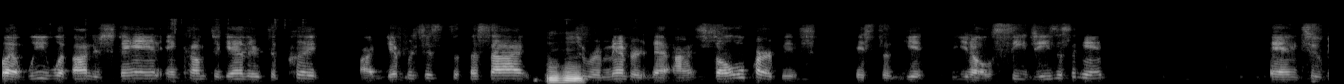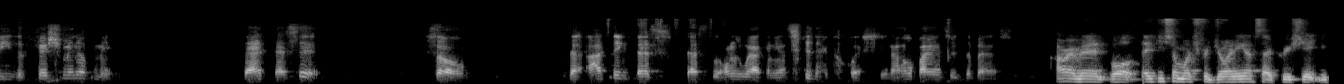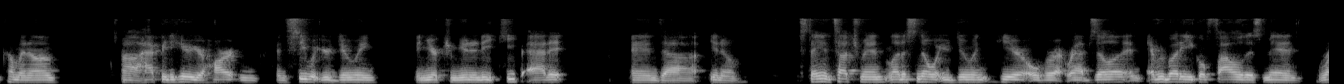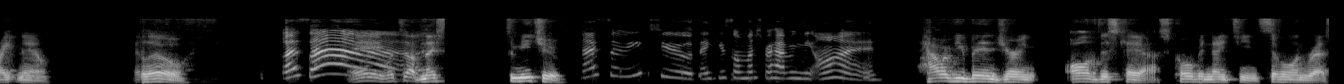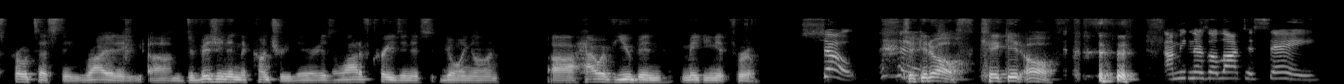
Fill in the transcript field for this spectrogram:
But we would understand and come together to put our differences aside hmm to remember that our sole purpose is to get, you know, see Jesus again and to be the fisherman of men. That that's it. So that I think that's that's the only way I can answer that question. I hope I answered the best. All right, man. Well, thank you so much for joining us. I appreciate you coming on. Uh, happy to hear your heart and, and see what you're doing in your community. Keep at it and, uh, you know, stay in touch, man. Let us know what you're doing here over at Rapzilla and everybody go follow this man right now. Hello. What's up? Hey, what's up? Nice to meet you. Nice to meet you. Thank you so much for having me on. How have you been during all of this chaos? COVID 19, civil unrest, protesting, rioting, um, division in the country. There is a lot of craziness going on. Uh, how have you been making it through? So, Kick it off. Kick it off. I mean, there's a lot to say.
